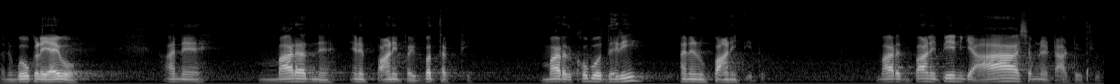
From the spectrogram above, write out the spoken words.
અને ગોકળે આવ્યો. અને મહારાજને એને પાણી પાઈ બતકથી. મહારાજ ખોબો ધરી અને એનું પાણી પીધું. મહારાજ પાણી પીને કે આ અમને ટાટું થયું.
